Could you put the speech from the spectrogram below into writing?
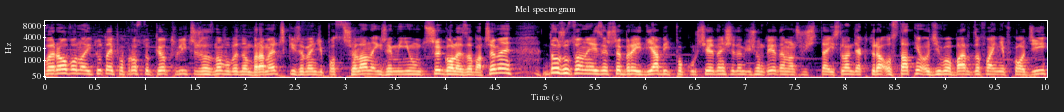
overowo, no i tutaj po prostu Piotr liczy, że znowu będą brameczki, że będzie postrzelane i że minimum 3 gole zobaczymy. Dorzucony jest jeszcze Brady Diabik po kursie 1,71, oczywiście ta Islandia, która ostatnio o dziwo bardzo fajnie wchodzi.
